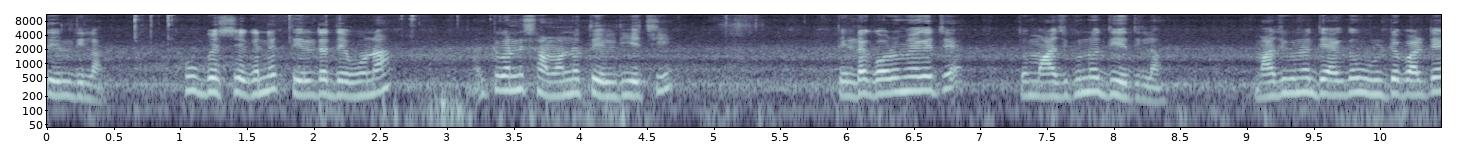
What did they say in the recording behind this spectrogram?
তেল দিলাম। খুব বেশি এখানে তেলটা দেবো না। একটুখানি সামান্য তেল দিয়েছি। তেলটা গরম হয়ে গেছে। তো মাছগুলো দিয়ে দিলাম। মাছগুলো দিয়ে একদম উল্টে পাল্টে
